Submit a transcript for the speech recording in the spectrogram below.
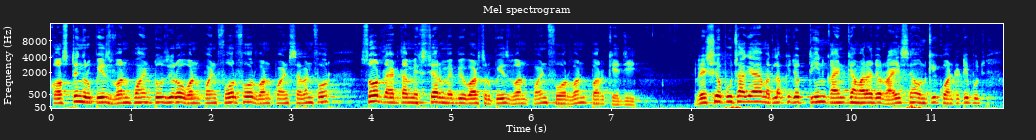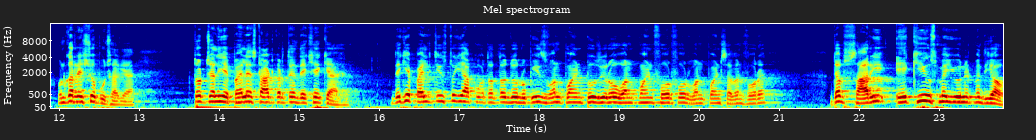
costing rupees one point two zero one point four four one point seven four so that the mixture may be worth rupees one point four one per K G रेशियो पूछा गया है मतलब कि जो तीन काइंड के हमारे जो राइस हैं, उनकी क्वांटिटी पूछ, उनका रेशियो पूछा गया है। तो चलिए, पहले स्टार्ट करते हैं, देखिए क्या है। देखिए, पहली चीज़ तो ये आपको बताता हूँ, जो rupees one point two zero one point four four one point seven four है जब सारी एक ही उसमें यूनिट में दिया हो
